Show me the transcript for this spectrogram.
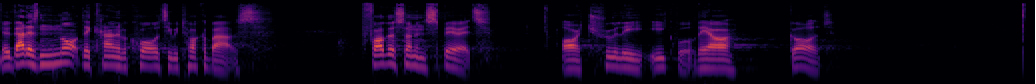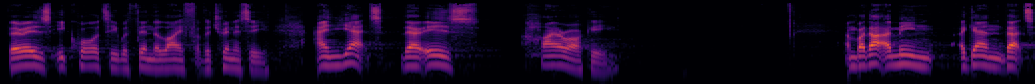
No, that is not the kind of equality we talk about. Father, Son, and Spirit are truly equal, they are God. There is equality within the life of the Trinity, and yet there is hierarchy. And by that I mean, again, that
